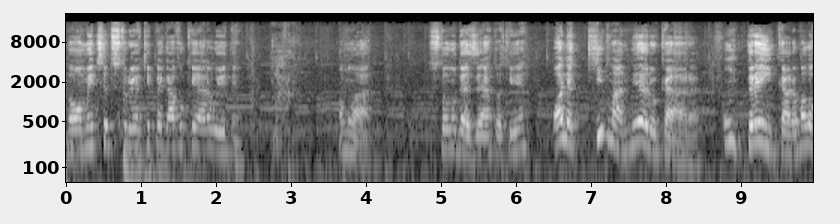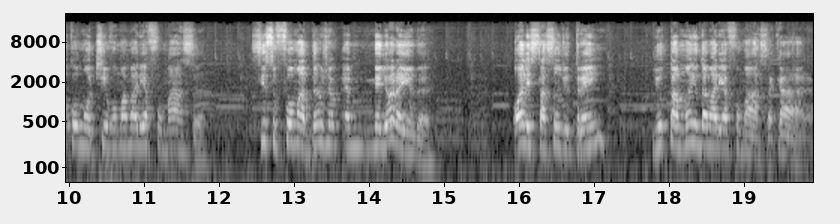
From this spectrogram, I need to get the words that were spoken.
Normalmente você destruía aqui e pegava o que era o item. Vamos lá. Estou no deserto aqui. Olha que maneiro, cara. Um trem, cara. Uma locomotiva, uma Maria Fumaça. Se isso for uma dungeon, é melhor ainda. Olha a estação de trem e o tamanho da Maria Fumaça, cara.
